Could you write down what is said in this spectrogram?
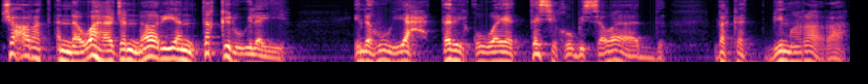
شعرت أن وهج النار ينتقل إليه. إنه يحترق ويتسخ بالسواد. بكت بمرارة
